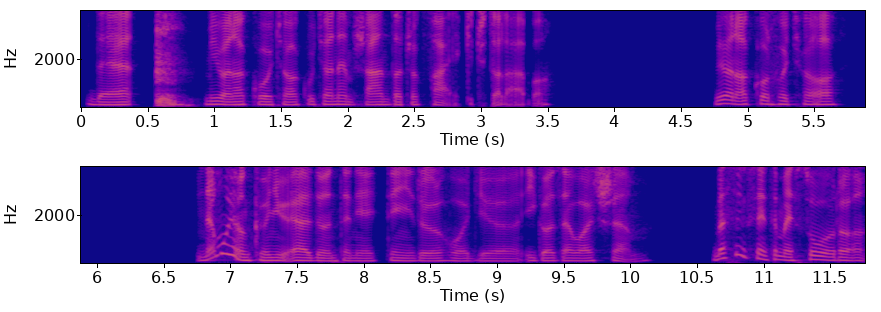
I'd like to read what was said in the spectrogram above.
De mi van akkor, hogyha a kutya nem sánta, csak fáj egy kicsit a lába? Mi van akkor, hogyha nem olyan könnyű eldönteni egy tényről, hogy igaz-e vagy sem? Beszéljünk szerintem egy szóra,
